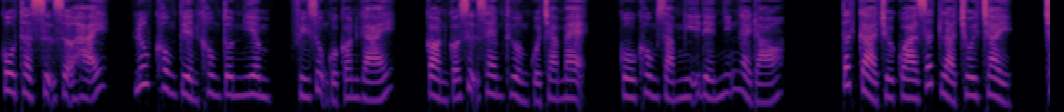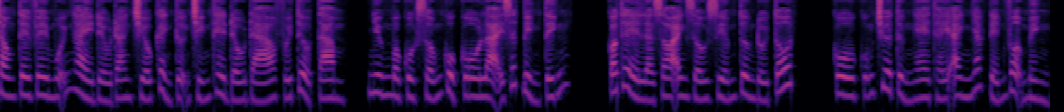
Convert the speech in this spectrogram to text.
Cô thật sự sợ hãi, lúc không tiền không tôn nghiêm, phí dụng của con gái, còn có sự xem thường của cha mẹ, cô không dám nghĩ đến những ngày đó. Tất cả trôi qua rất là trôi chảy, trong tv mỗi ngày đều đang chiếu cảnh tượng chính thê đấu đá với tiểu tam, nhưng mà cuộc sống của cô lại rất bình tĩnh. Có thể là do anh giấu giếm tương đối tốt, cô cũng chưa từng nghe thấy anh nhắc đến vợ mình,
